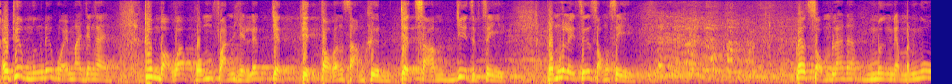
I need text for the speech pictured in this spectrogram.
ไอ้ทึมมึงได้หวยมายังไง ทึมบอกว่าผมฝันเห็นเลขเจ็ดติดต่อกันสามคืนเจ็ดสามยี่สิบสี่ผมก็เลยซื้อสองสี่ก็สมแล้วนะมึงเนี่ยมันงู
